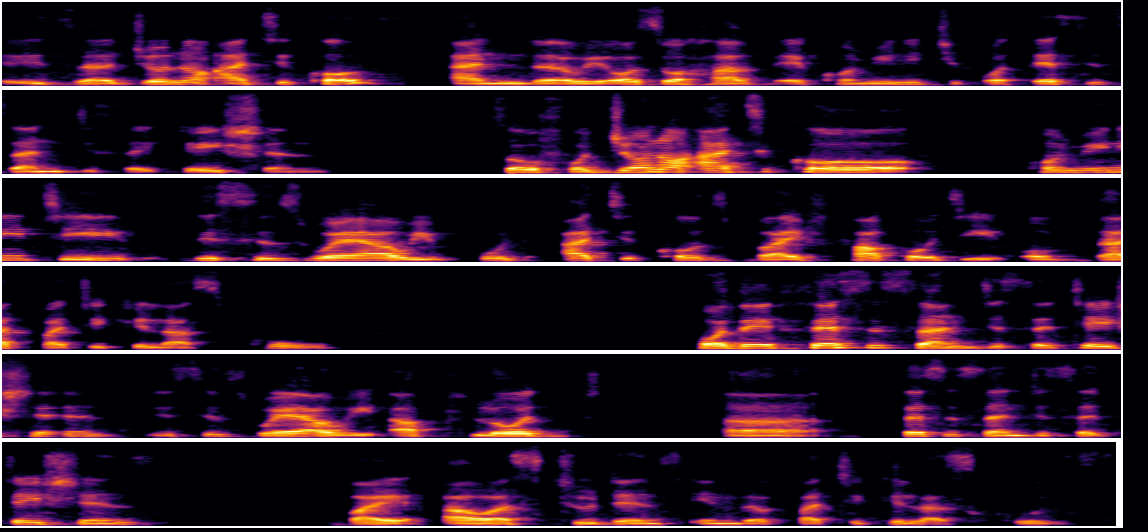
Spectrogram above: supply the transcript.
is a journal articles, and uh, we also have a community for thesis and dissertations. So for journal article community, this is where we put articles by faculty of that particular school. For the thesis and dissertations, this is where we upload uh, thesis and dissertations by our students in the particular schools.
